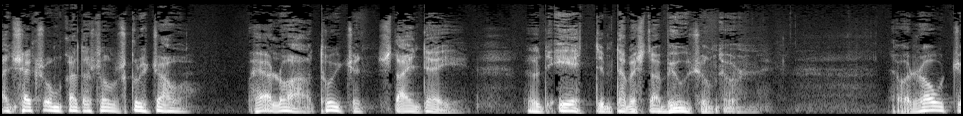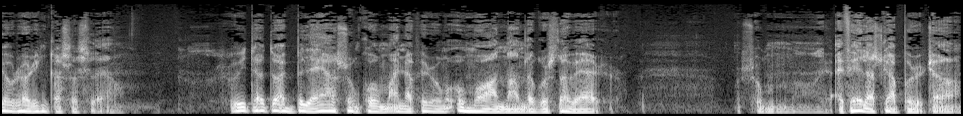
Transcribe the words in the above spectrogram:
en seks unger der stod skrutt av. Her lå tøyken stein deg. Det et dem til beste bjørn. Det var rådgjøver og ringast og slag. Så vidt at det var blæ som kom ena for om, om og annan og Gustav Vær. Som er fellesskaper til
